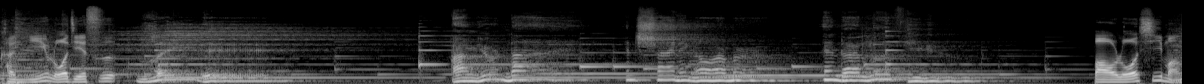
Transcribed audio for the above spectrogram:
肯尼·罗杰斯。保罗·西蒙。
